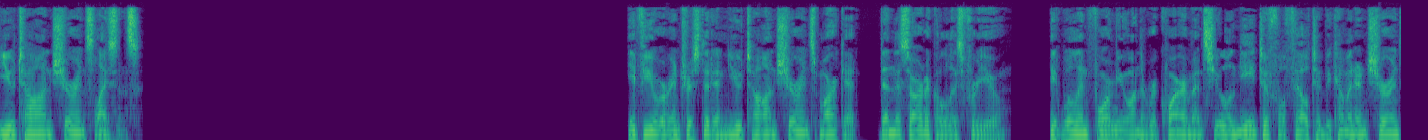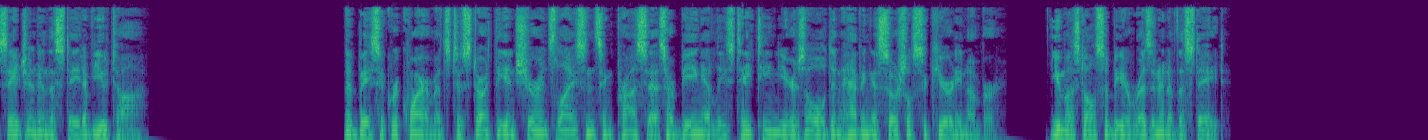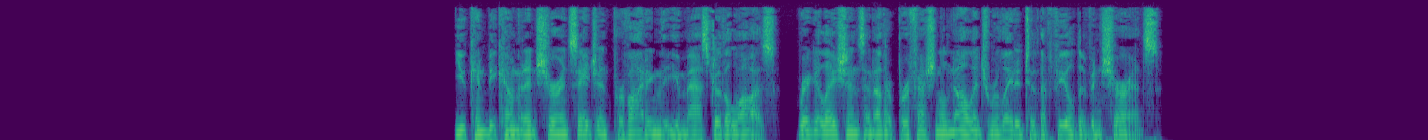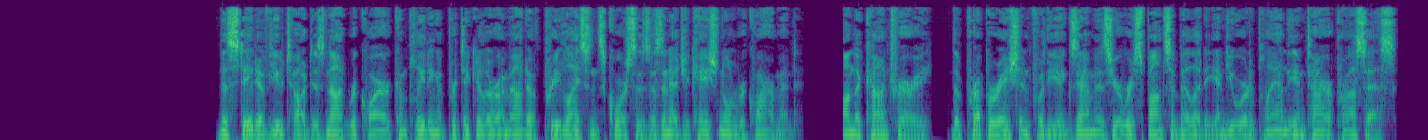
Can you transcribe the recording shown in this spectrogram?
Utah Insurance License If you are interested in Utah insurance market, then this article is for you. It will inform you on the requirements you will need to fulfill to become an insurance agent in the state of Utah. The basic requirements to start the insurance licensing process are being at least 18 years old and having a social security number. You must also be a resident of the state. You can become an insurance agent providing that you master the laws, regulations and other professional knowledge related to the field of insurance. The state of Utah does not require completing a particular amount of pre-license courses as an educational requirement. On the contrary, the preparation for the exam is your responsibility and you are to plan the entire process.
